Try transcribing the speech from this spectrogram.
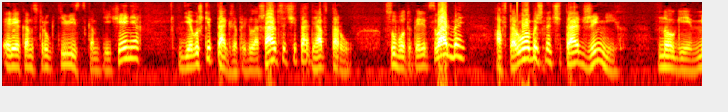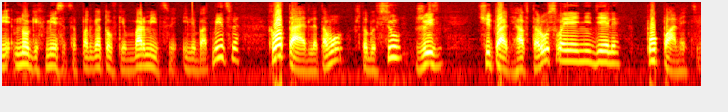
реконструктивистском течениях девушки также приглашаются читать Гавтору. В субботу перед свадьбой а втору обычно читает жених. Многие, многих месяцев подготовки к бармитве или батмитве хватает для того, чтобы всю жизнь читать Гавтору своей недели по памяти.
